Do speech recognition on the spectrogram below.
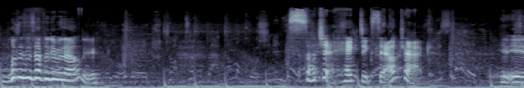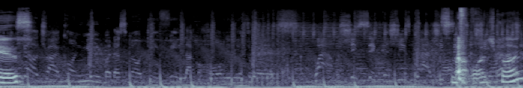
what does this have to do with Aldi? Such a hectic soundtrack. It is. Smartwatch plug.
